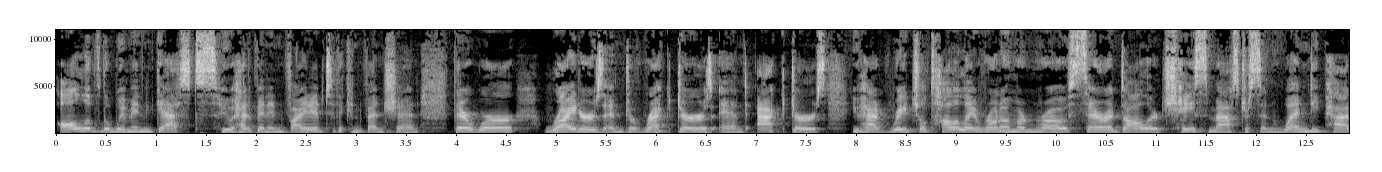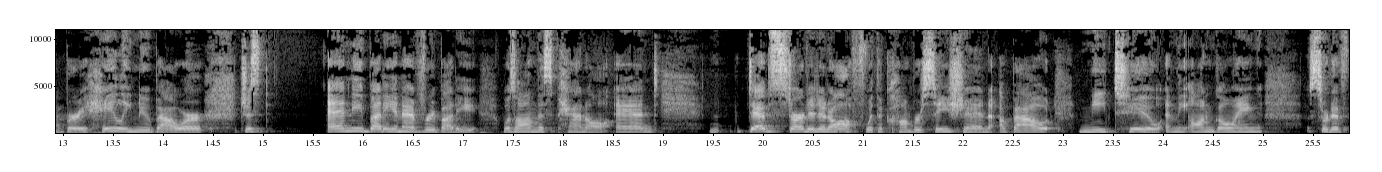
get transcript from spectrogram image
all of the women guests who had been invited to the convention. There were writers and directors and actors. You had Rachel Talalay, Rona Munro, Sarah Dollard, Chase Masterson, Wendy Padbury, Hayley Nebauer, just anybody and everybody was on this panel. And Deb started it off with a conversation about Me Too and the ongoing sort of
